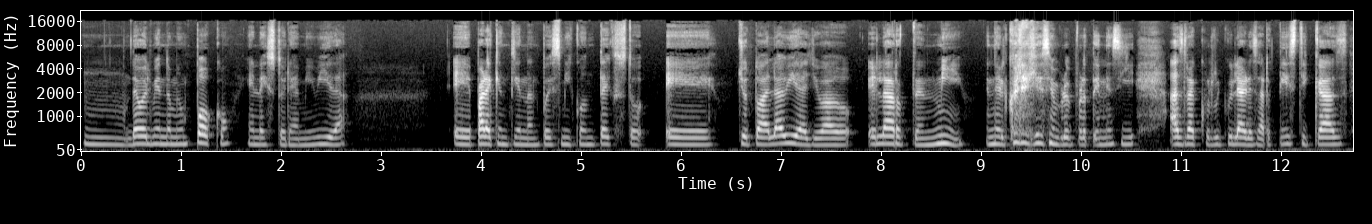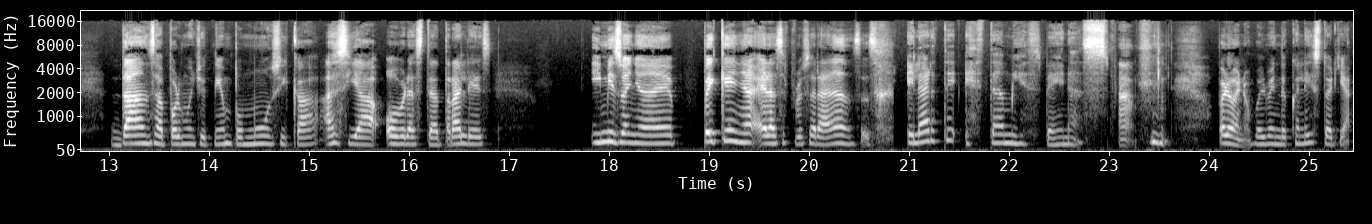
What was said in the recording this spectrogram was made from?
mm, devolviéndome un poco en la historia de mi vida, eh, para que entiendan pues mi contexto. Eh, yo toda la vida he llevado el arte en mí, en el colegio siempre pertenecí a extracurriculares artísticas, danza por mucho tiempo, música, hacía obras teatrales y mi sueño de pequeña era ser profesora de danzas. El arte está en mis venas. Ah. Pero bueno, volviendo con la historia,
